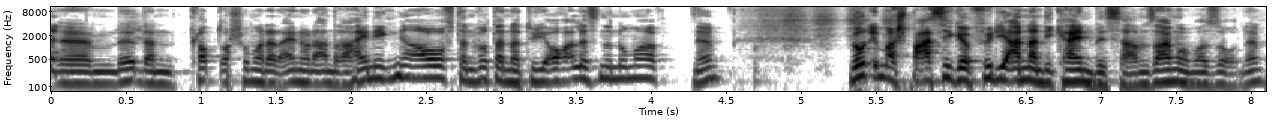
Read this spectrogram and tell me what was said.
ähm, ne, dann ploppt auch schon mal das ein oder andere Heinigen auf. Dann wird dann natürlich auch alles eine Nummer. Ne? Wird immer spaßiger für die anderen, die keinen Biss haben, sagen wir mal so. Ne?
